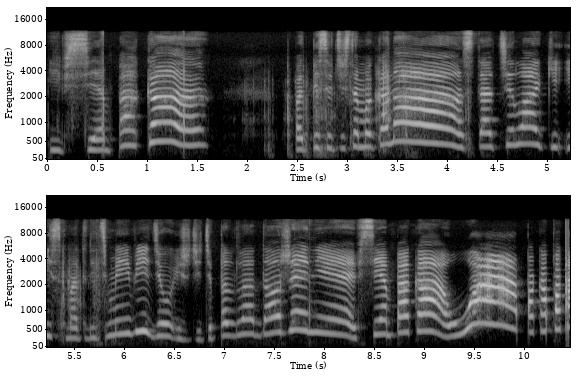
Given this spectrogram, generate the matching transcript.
И всем пока! Подписывайтесь на мой канал, ставьте лайки и смотрите мои видео. И ждите продолжения. Всем пока! Уа! Пока-пока!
